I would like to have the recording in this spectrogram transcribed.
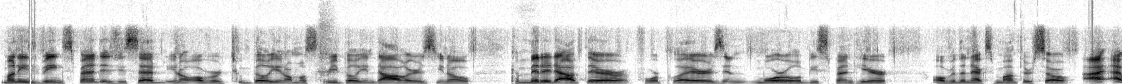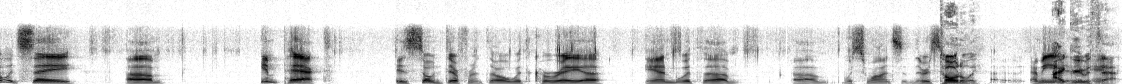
money is being spent, as you said, you know, over two billion, almost three billion dollars. You know, committed out there for players, and more will be spent here over the next month or so. I, I would say. Um, impact is so different though with Correa and with um, um, with Swanson. There's totally. Uh, I mean, I agree with and, that.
